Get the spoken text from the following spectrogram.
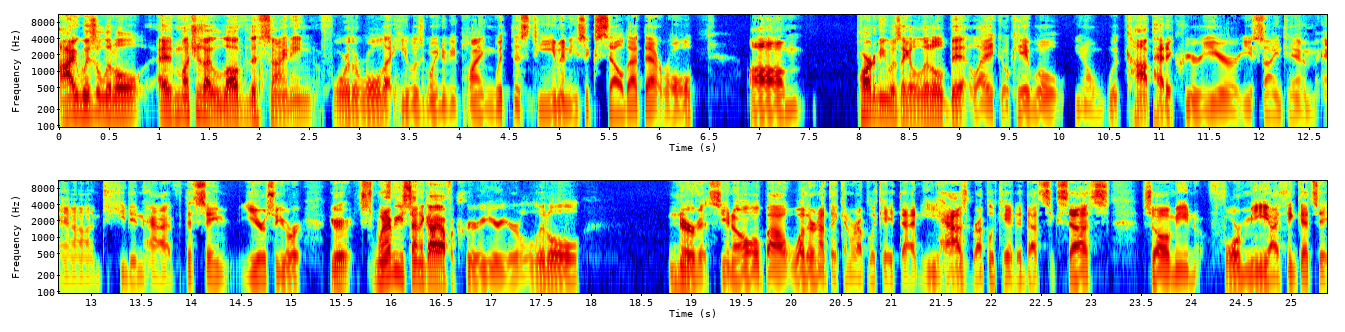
I was a little, as much as I loved the signing for the role that he was going to be playing with this team, and he's excelled at that role. Um, part of me was like a little bit like, okay, well, you know, Cop had a career year, you signed him, and he didn't have the same year. So you were you're whenever you sign a guy off a career year, you're a little nervous, you know, about whether or not they can replicate that. And he has replicated that success. So I mean, for me, I think that's a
